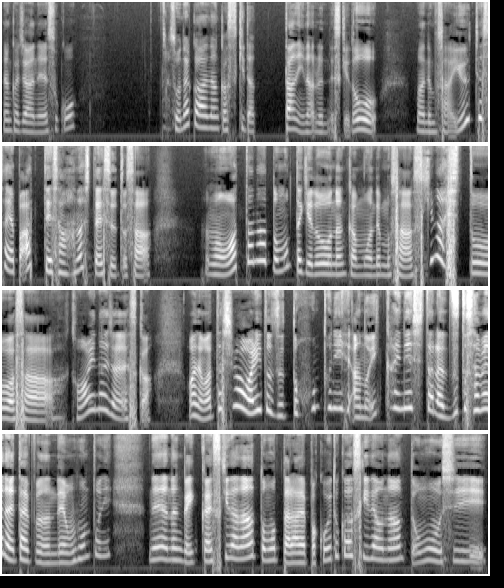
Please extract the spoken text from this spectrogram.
なんかじゃあね、そこ、そう、だからなんか好きだったになるんですけど、まあでもさ、言うてさ、やっぱ会ってさ、話したりするとさ、まあ終わったなと思ったけど、なんかもうでもさ、好きな人はさ、変わりないじゃないですか。まあね、私は割とずっと本当に、あの、一回ね、したらずっと冷めないタイプなんで、もう本当に、ね、なんか一回好きだなと思ったら、やっぱこういうとこが好きだよなって思うし、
